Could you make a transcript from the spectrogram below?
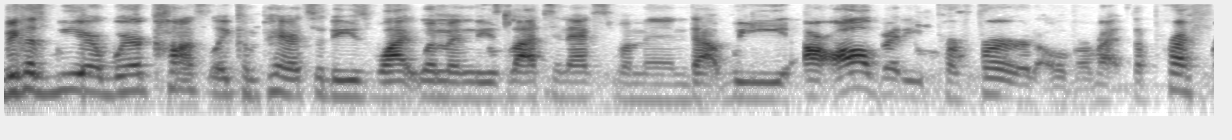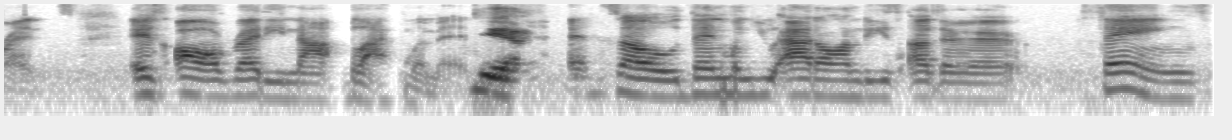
because we are we're constantly compared to these white women, these Latinx women that we are already preferred over, right? The preference is already not black women. Yeah. And so then when you add on these other things,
